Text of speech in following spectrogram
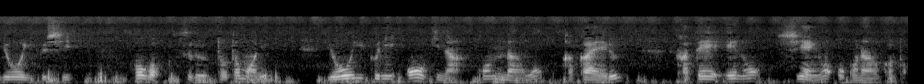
養育し保護するとともに養育に大きな困難を抱える家庭への支援を行うこと。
